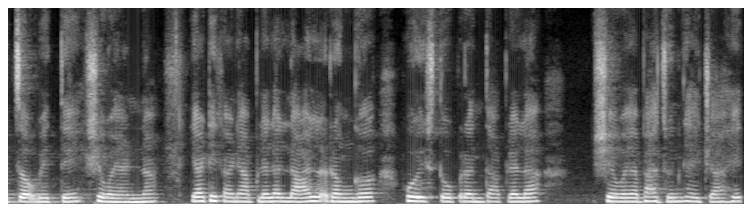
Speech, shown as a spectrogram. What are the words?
चव येते शेवयांना. या ठिकाणी आपल्याला लाल रंग होईस तोपर्यंत आपल्याला शेवया भाजून घ्यायच्या आहेत.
